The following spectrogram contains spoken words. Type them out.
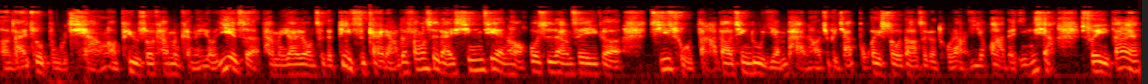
呃来做补强哦。譬如说，他们可能有业者，他们要用这个地质改良的方式来新建哈，或是让这一个基础达到进入岩盘哈，就比较不会受到这个土壤异化的影响。所以，当然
